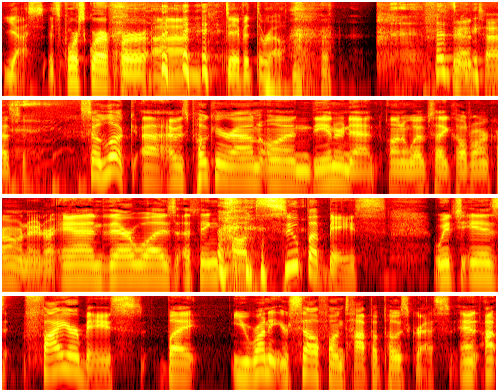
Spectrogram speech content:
Yes, it's Foursquare for um, David Thoreau. That's great. Fantastic. So look, uh, I was poking around on the internet on a website called Y Combinator, and there was a thing called Supabase, which is Firebase, but you run it yourself on top of Postgres. And I,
